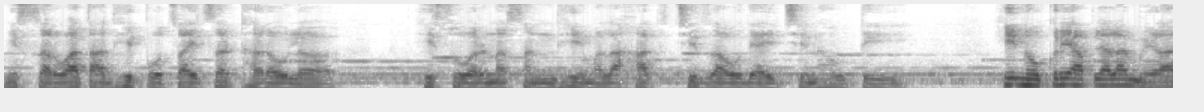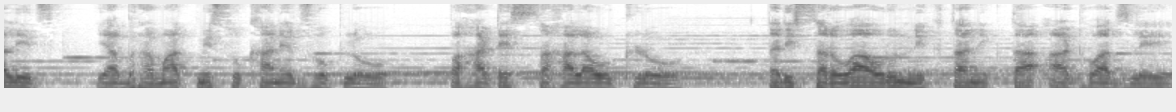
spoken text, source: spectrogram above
मी सर्वात आधी पोचायचं ठरवलं. ही सुवर्ण संधी मला हातची जाऊ द्यायची नव्हती. ही नोकरी आपल्याला मिळालीच. या भ्रमात मी सुखाने झोपलो. पहाटे सहाला उठलो. तरी सर्व आवरून निघता निघता आठ वाजले.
